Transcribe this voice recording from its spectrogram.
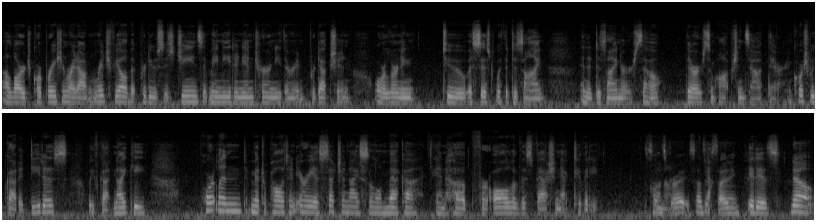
a large corporation right out in Ridgefield that produces jeans that may need an intern either in production or learning to assist with a design and a designer. So there are some options out there. And of course, we've got Adidas, we've got Nike. Portland metropolitan area is such a nice little mecca and hub for all of this fashion activity. Sounds great. Sounds Yeah. exciting. It is. Now,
